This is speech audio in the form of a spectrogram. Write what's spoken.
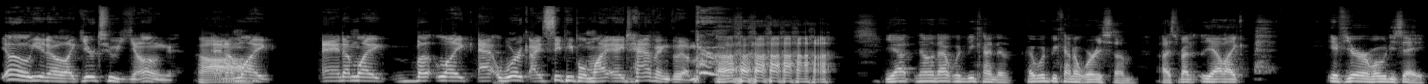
yo, you know, like, you're too young. And I'm Ah. like, and I'm like, but like, at work, I see people my age having them. yeah, no, that would be kind of that would be kind of worrisome. Uh, especially, yeah, like if you're what would you say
